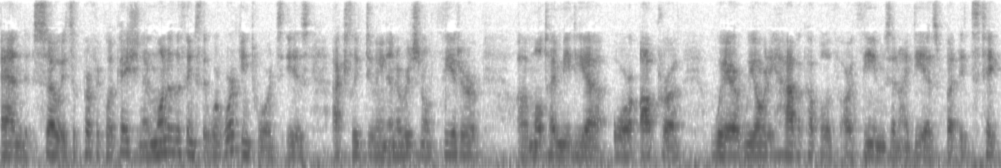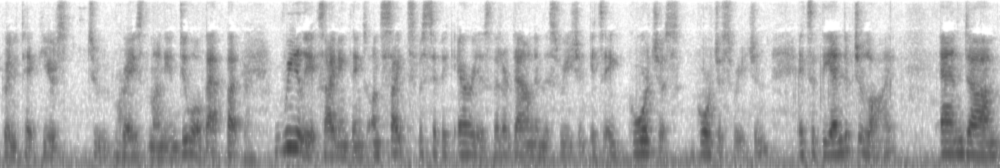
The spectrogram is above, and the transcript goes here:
and so it's a perfect location. And one of the things that we're working towards is actually doing an original theater, uh, multimedia, or opera, where we already have a couple of our themes and ideas, but it's take, going to take years to Right. raise the money and do all that. But really exciting things on site-specific areas that are down in this region. It's a gorgeous, gorgeous region. It's at the end of July, and um,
